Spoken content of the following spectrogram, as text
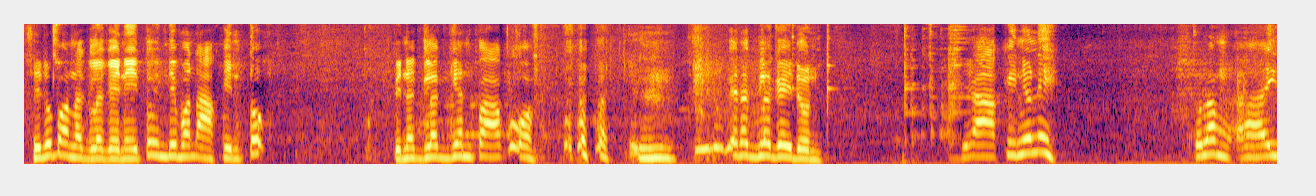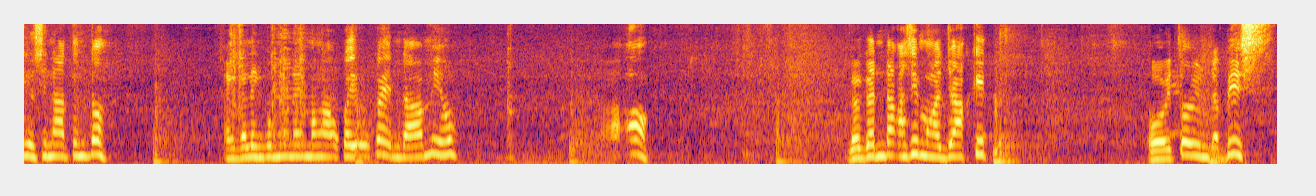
Sino bang naglagay nito? Hindi man akin to. Pinaglagyan pa ako. Sino kaya naglagay doon? Hindi akin yun eh. Ito lang, ayusin natin to. Tanggalin ko muna yung mga ukay-ukay. Ang dami oh. Oo. Gaganda kasi mga jacket. Oh, ito yung the best.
